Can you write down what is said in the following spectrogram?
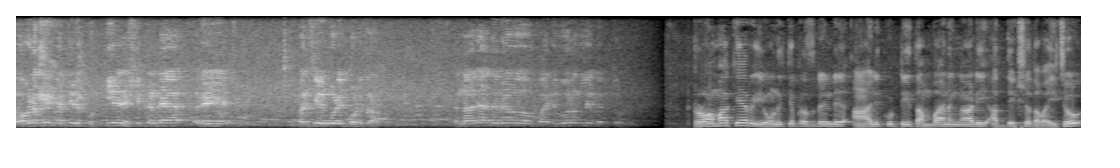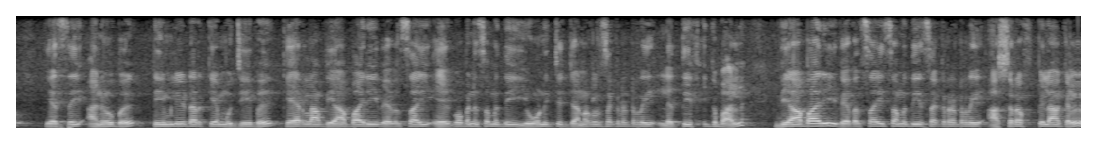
അപകടത്തിൽ പറ്റിയൊരു കുട്ടിയെ രക്ഷിക്കേണ്ട ഒരു പരിശീലനം കൂടി കൊടുക്കണം. എന്നാലേ അതൊരു പരിപൂർണത്തിലേക്ക് എത്തുള്ളൂ. Trauma care unit president Alikutty Thambanangadi അധ്യക്ഷത വഹിച്ചു. S I Anoop team leader K Mujeeb Kerala Vyapari Vyavasayi Ekopana Samiti unit general secretary Latheef Iqbal Vyapari Vyavasayi Samiti secretary Ashraf Pilakkal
